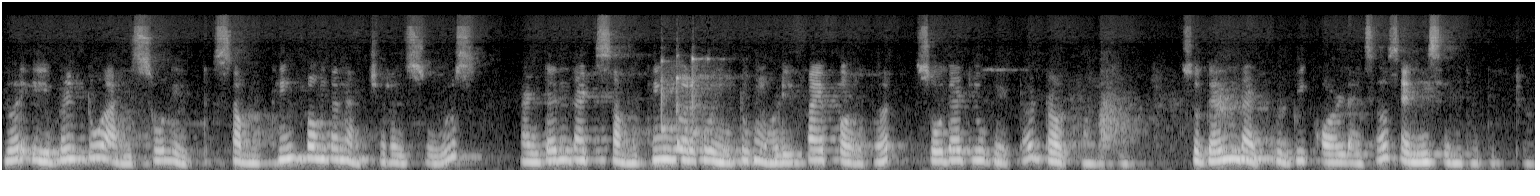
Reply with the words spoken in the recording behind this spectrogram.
You are able to isolate something from the natural source and then that's something you are going to modify further so that you get a drug molecule. So then that would be called as a semi-synthetic drug.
